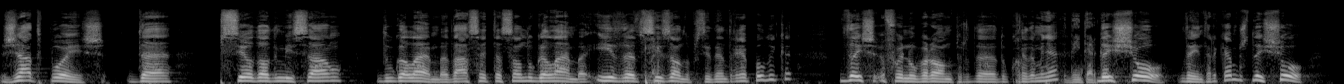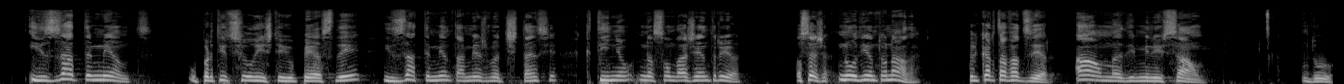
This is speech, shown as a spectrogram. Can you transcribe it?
já depois da pseudo-demissão do Galamba, da aceitação do Galamba e da decisão do Presidente da República, foi no barómetro da- do Correio da Manhã, Intercampos. deixou, da Intercampos, deixou exatamente o Partido Socialista e o PSD exatamente à mesma distância que tinham na sondagem anterior. Ou seja, não adiantou nada. O Ricardo estava a dizer, há uma diminuição do,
